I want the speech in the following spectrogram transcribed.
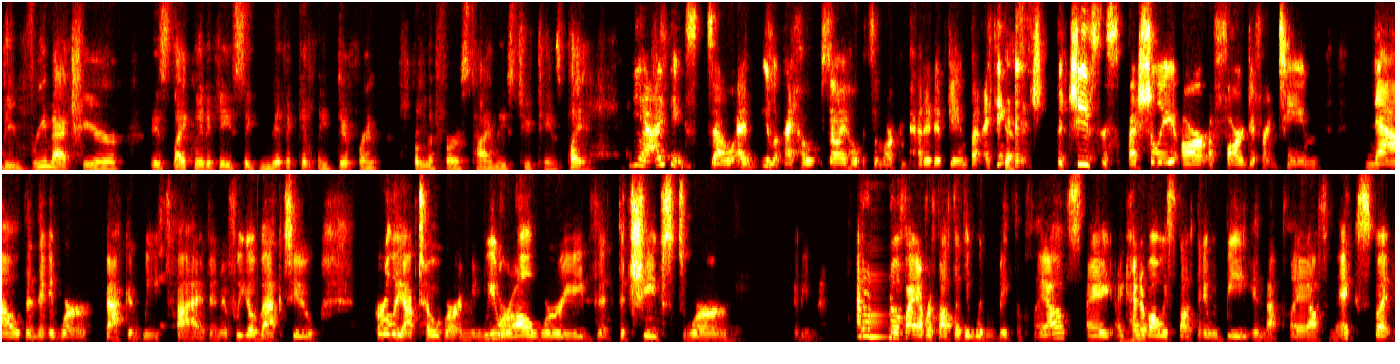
the rematch here is likely to be significantly different from the first time these two teams played? Yeah, I think so. And look, I hope so. I hope it's a more competitive game. But I think yes. that the Chiefs, especially, are a far different team now than they were back in week five. And if we go back to early October, I mean, we were all worried that the Chiefs were, I mean, I don't know if I ever thought that they wouldn't make the playoffs. I, I kind of always thought they would be in that playoff mix, but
